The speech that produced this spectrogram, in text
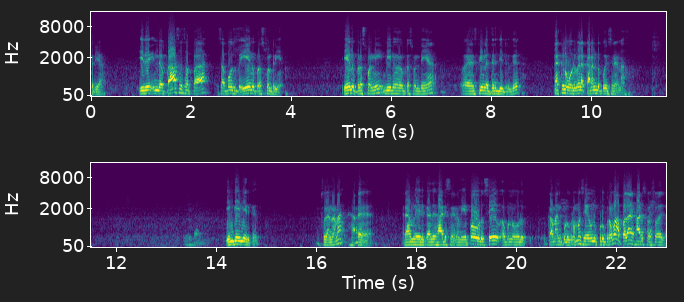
சரியா? இது இந்த ப்ராசஸ் அப்போ சப்போஸ் இப்போ ஏன்னு ப்ரெஸ் பண்ணுறீங்க ஏன்னு ப்ரெஸ் பண்ணி பீனு ப்ரெஸ் பண்ணிட்டீங்க. ஸ்க்ரீனில் தெரிஞ்சிட்டு இருக்கு. டக்குன்னு ஒருவேளை கரண்ட் போயிடுச்சுன்னா என்ன ஆகும்? எங்கேயுமே இருக்காது. ஆக்சுவலாக என்னன்னா ரேம்ல இருக்காது ஹார்ட் டிஸ்க் நம்ம எப்போ ஒரு சேவ் அப்படின்னு ஒரு கமெண்ட் கொடுக்குறோமோ சேவ்னு கொடுக்குறோமோ அப்போ தான் ஹார்ட் டிஸ்க் ஸ்டோரேஜ்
